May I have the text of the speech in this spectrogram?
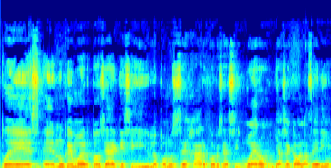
pues eh, nunca he muerto, o sea que si lo podemos hacer hardcore, o sea, si muero, ya se acaba la serie.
